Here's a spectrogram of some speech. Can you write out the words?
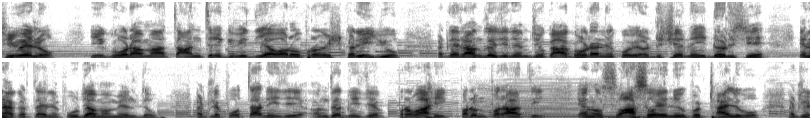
સીવેલો એ ઘોડામાં તાંત્રિક વિદ્યાવાળો પ્રવેશ કરી ગયો. એટલે રામદેવજીને એમ થયું કે આ ઘોડાને કોઈ અડશે નહીં, ડરશે, એના કરતાં એને પૂજામાં મેળ દઉં. એટલે પોતાની જે અંદરની જે પ્રવાહી પરંપરા હતી, એનો શ્વાસો એની ઉપર ઠાલવો. એટલે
